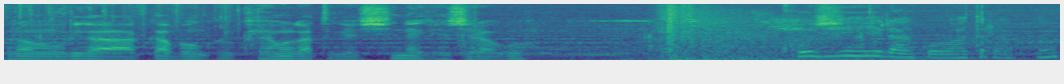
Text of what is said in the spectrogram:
그럼 우리가 아까 본 그 괴물 같은 게 신의 계시라고? 고지라고 하더라고요.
